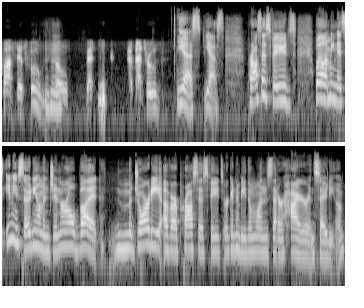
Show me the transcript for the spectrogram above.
processed food. Mm-hmm. So that that's not true. Yes, yes. Processed foods, well, I mean, it's any sodium in general, but majority of our processed foods are going to be the ones that are higher in sodium.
